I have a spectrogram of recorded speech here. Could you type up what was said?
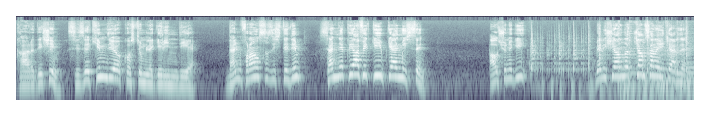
Kardeşim, size kim diyor kostümle gelin diye? Ben Fransız istedim. Sen ne kıyafet giyip gelmişsin? Al şunu giy. Ben işi anlatacağım sana içeride.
